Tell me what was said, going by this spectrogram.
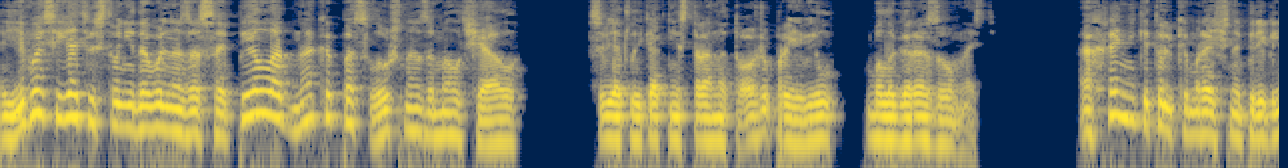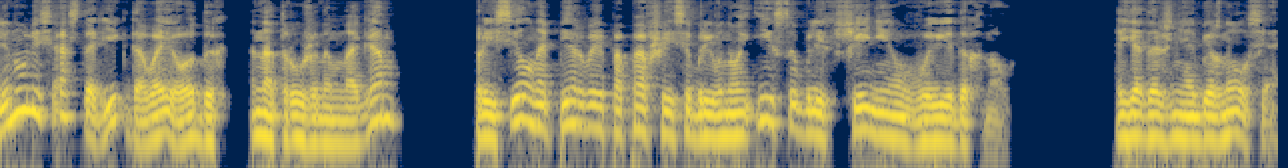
Его сиятельство недовольно засопел, однако послушно замолчал. Светлый, как ни странно, тоже проявил благоразумность. Охранники только мрачно переглянулись, а старик, давая отдых натруженным ногам, присел на первое попавшееся бревно и с облегчением выдохнул. Я даже не обернулся.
